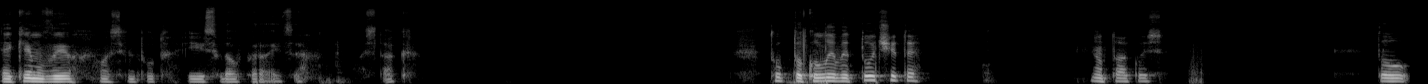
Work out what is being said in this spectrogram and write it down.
яким ви ось він тут і сюди впирається. Ось так. Тобто, коли ви точите, отак ось, то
